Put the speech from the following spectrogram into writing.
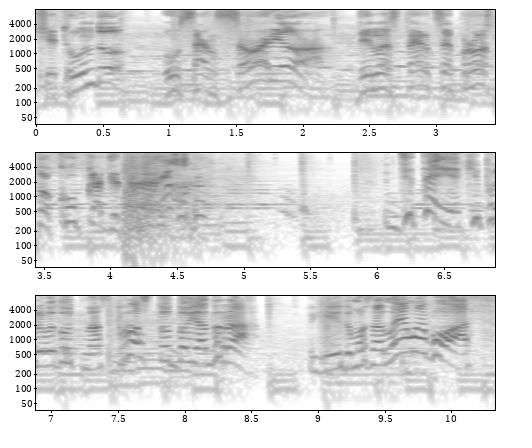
Читундо? У Сансоріо? Диностер це просто купка дітей. Дітей, які приведуть нас просто до ядра. Їдемо за ними, бос.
